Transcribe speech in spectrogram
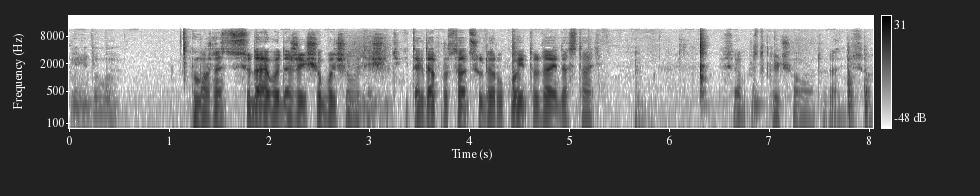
я не думаю. Можно сюда его даже еще больше вытащить. И тогда просто отсюда рукой туда и достать. Все, просто ключом его туда и все.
